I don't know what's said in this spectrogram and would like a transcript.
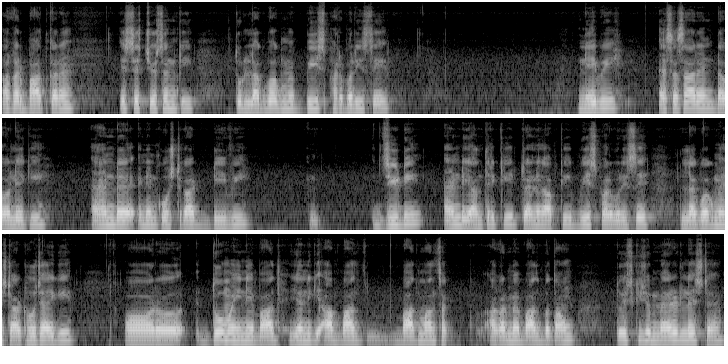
अगर बात करें इस सिचुएशन की तो लगभग में बीस फरवरी से navy SSR and double A की and Indian coast guard DV, GD and यांत्रिक की ट्रेनिंग आपकी 20 फरवरी से लगभग में स्टार्ट हो जाएगी। और दो महीने बाद, यानी कि आप बात बात मान सक, अगर मैं बात बताऊँ तो इसकी जो मेरिट लिस्ट है,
